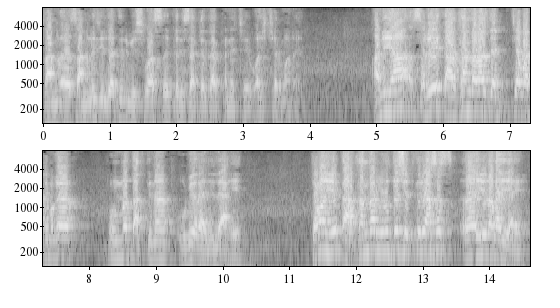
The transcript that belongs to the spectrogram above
सांग- सांगली जिल्ह्यातील विश्वास सहकारी साखर कारखान्याचे व्हाईस चेअरमन आहेत. आणि या सगळे कारखानदार आज त्यांच्या पाठीमागे पूर्ण ताकदीनं उभे राहिलेले आहेत. तेव्हा हे कारखानदार विरुद्ध शेतकरी असंच ही लढाई आहे.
